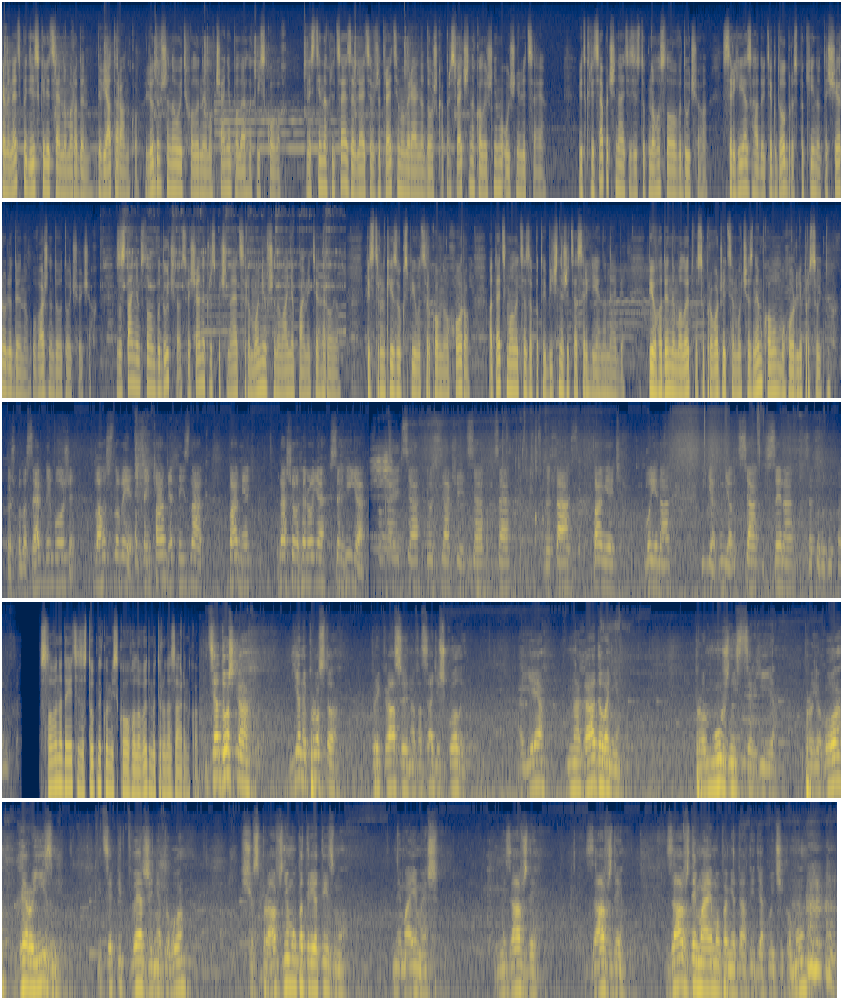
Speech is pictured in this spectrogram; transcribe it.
Кам'янець-Подільський ліцей номер 1 9 ранку. Люди вшановують хвилиною мовчання полеглих військових. На стінах ліцею з'являється вже третя меморіальна дошка, присвячена колишньому учню ліцея. Відкриття починається зі ступного слова ведучого. Сергія згадують як добру, спокійну та щиру людину, уважну до оточуючих. З останнім словом ведучого священик розпочинає церемонію вшанування пам'яті герою. Під стрункий звук співу церковного хору отець молиться за потойбічне життя Сергія на небі. Півгодини молитви супроводжуються мовчазним комом у горлі присутніх. Тож, милосердний Боже, благослови цей пам'ятний знак, пам'ять нашого героя Сергія. Шукається і освячується ця свята пам'ять воїна, ім'я Отця, Сина, Святого Духа. Слово надається заступнику міського голови Дмитру Назаренко. Ця дошка є не просто прикрасою на фасаді школи, а є нагадуванням про мужність Сергія, про його героїзм. І це підтвердження того, що справжньому патріотизму немає меж. І ми завжди, завжди, завжди маємо пам'ятати, дякуючи кому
